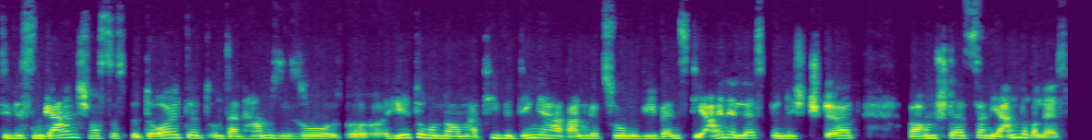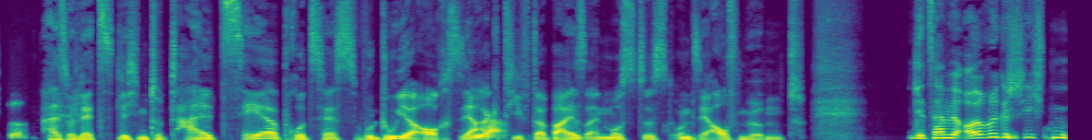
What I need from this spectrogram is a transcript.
Sie wissen gar nicht, was das bedeutet. Und dann haben sie so äh, heteronormative Dinge herangezogen, wie wenn es die eine Lesbe nicht stört, warum stört es dann die andere Lesbe? Also letztlich ein total zäher Prozess, wo du ja auch sehr ja. aktiv dabei sein musstest und sehr aufmürbend. Jetzt haben wir eure Geschichten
